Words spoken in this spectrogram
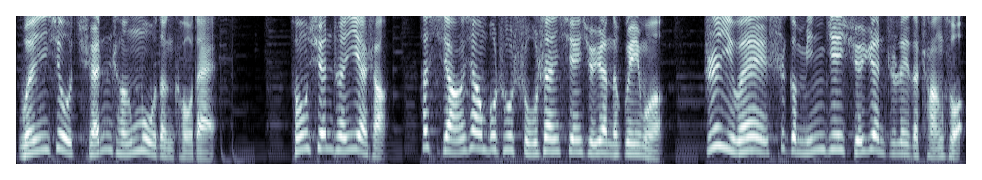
文秀全程目瞪口呆，从宣传页上他想象不出蜀山仙学院的规模，只以为是个民间学院之类的场所。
